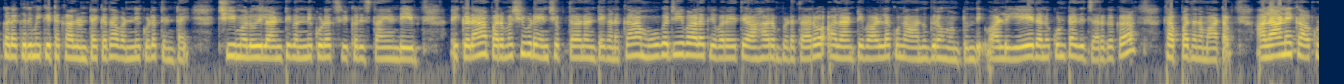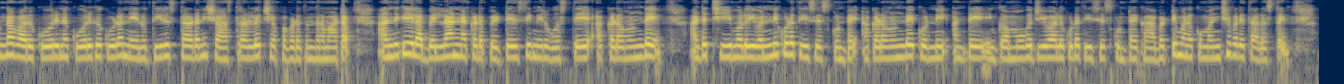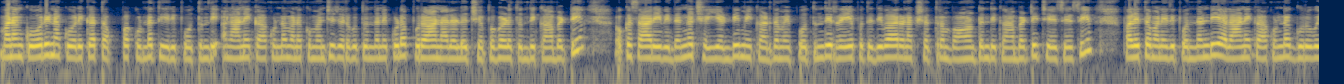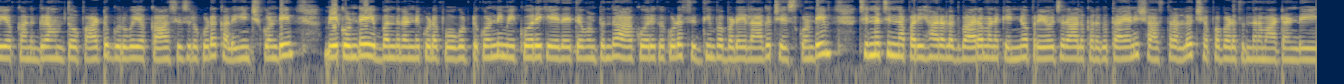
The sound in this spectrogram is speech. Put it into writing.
అక్కడ క్రిమి కీటకాలు ఉంటాయి కదా అవన్నీ కూడా తింటాయి. చీమలు ఇలాంటివన్నీ కూడా స్వీకరిస్తాయండి. ఇక్కడ పరమశివుడు ఏం చెప్తాడంటే కనుక మూగజీవాలకు ఎవరైతే ఆహారం పెడతారో అలాంటి వాళ్ళకు నా అనుగ్రహం ఉంటుంది. వాళ్ళు ఏదనుకుంటే అది జరగక తప్పదనమాట. అలానే కాకుండా వారు కోరిన కోరిక కూడా నేను తీరుస్తాడని శాస్త్రాల్లో చెప్పబడుతుందన్నమాట అందుకే ఇలా బెల్లాన్ని అక్కడ పెట్టేసి మీరు వస్తే అక్కడ ఉండే అంటే చీమలు ఇవన్నీ కూడా తీసేసుకుంటాయి. అక్కడ ఉండే కొన్ని అంటే ఇంకా మూగజీవాలు కూడా తీసేసుకుంటాయి కాబట్టి మనకు మంచి ఫలితాలు వస్తాయి మనం కోరిన కోరిక తప్పకుండా తీరిపోతుంది. అలానే కాకుండా మనకు మంచి జరుగుతుందని కూడా పురాణాలలో చెప్పబడుతుంది. కాబట్టి ఒకసారి ఈ విధంగా చెయ్యండి మీకు అర్థమైపోతుంది. రేపు తిదివార నక్షత్రం బాగుంటుంది కాబట్టి చేసేసి ఫలితం అనేది పొందండి. అలానే కాకుండా గురువు యొక్క అనుగ్రహంతో పాటు గురువు యొక్క ఆశీస్సులు కూడా కలిగించుకోండి. మీకుండే ఇబ్బందులన్నీ కూడా పోగొట్టుకోండి. మీ కోరిక ఏదైతే ఉంటుందో ఆ కోరిక కూడా సిద్ధింపబడేలాగా చేసుకోండి. చిన్న చిన్న పరిహారాల ద్వారా మనకు ఎన్నో ప్రయోజనాలు కలుగుతాయని శాస్త్రాల్లో చెప్పబడుతుందన్నమాట అండి.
